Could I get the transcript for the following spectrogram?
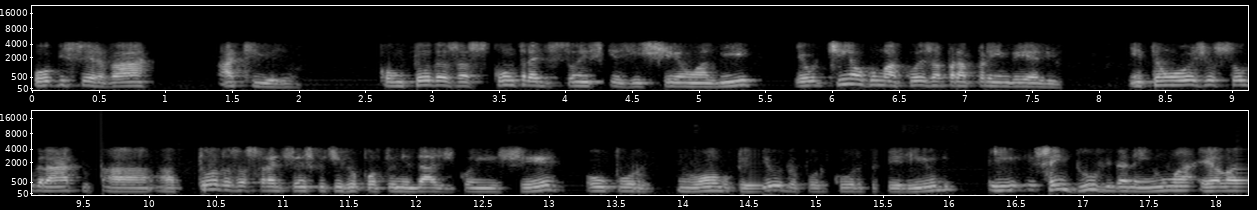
observar aquilo. Com todas as contradições que existiam ali, eu tinha alguma coisa para aprender ali. Então, hoje eu sou grato a, a, todas as tradições que eu tive oportunidade de conhecer, ou por um longo período, ou por curto período, e sem dúvida nenhuma, elas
